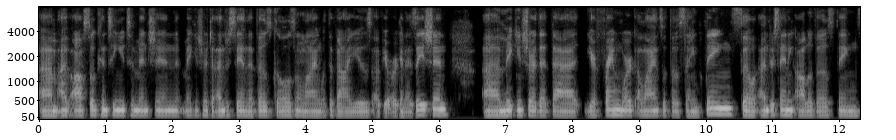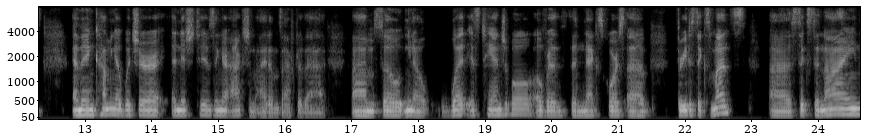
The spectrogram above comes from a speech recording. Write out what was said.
Um, I've also continued to mention making sure to understand that those goals align with the values of your organization uh, making sure that that your framework aligns with those same things. So understanding all of those things, and then coming up with your initiatives and your action items after that. Um, so you know what is tangible over the next course of three to six months. Uh, six to nine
